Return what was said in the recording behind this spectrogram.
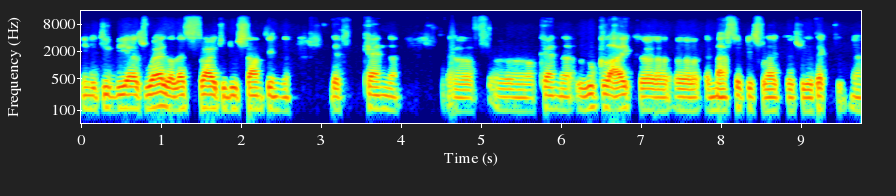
in the TV as well. Let's try to do something that can uh, uh, can look like uh, a masterpiece like True Detective. Yeah.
